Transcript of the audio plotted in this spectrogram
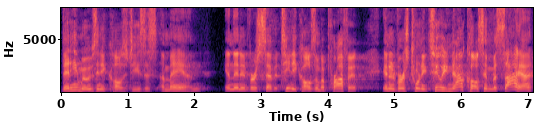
Then he moves and he calls Jesus a man. And then in verse 17, he calls him a prophet. And in verse 22, he now calls him Messiah.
